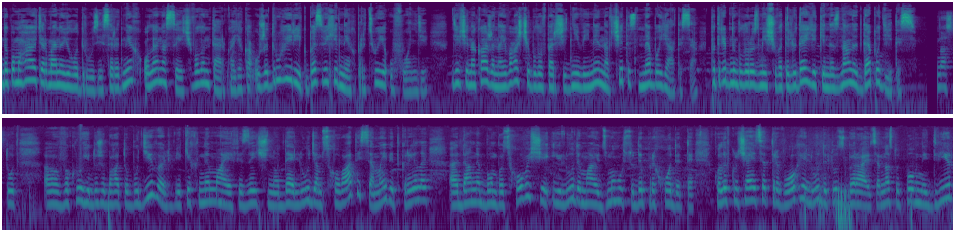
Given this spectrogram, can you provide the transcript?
Допомагають Армену його друзі. Серед них Олена Сич, волонтерка, яка уже другий рік без вихідних працює у фонді. Дівчина каже, найважче було в перші дні війни навчитись не боятися. Потрібно було розміщувати людей, які не знали, де подітись. У нас тут е, в округі дуже багато будівель, в яких немає фізично де людям сховатися. Ми відкрили е, дане бомбосховище, і люди мають змогу сюди приходити. Коли включаються тривоги, люди тут збираються. У нас тут повний двір.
